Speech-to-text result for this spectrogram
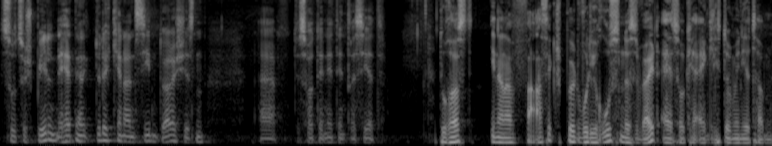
so zu spielen. Er hätte natürlich können sieben Tore schießen. Äh, das hat ihn nicht interessiert. Du hast in einer Phase gespielt, wo die Russen das Welteishockey eigentlich dominiert haben.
